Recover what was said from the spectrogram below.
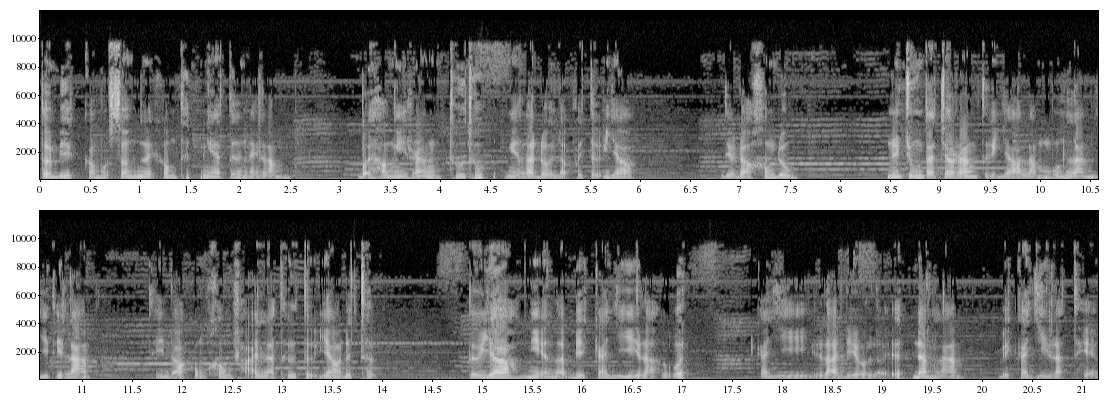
Tôi biết có một số người không thích nghe từ này lắm, bởi họ nghĩ rằng thu thúc nghĩa là đối lập với tự do. Điều đó không đúng. Nếu chúng ta cho rằng tự do là muốn làm gì thì làm, thì đó cũng không phải là thứ tự do đích thực. Tự do nghĩa là biết cái gì là hữu ích, cái gì là điều lợi ích đáng làm, biết cái gì là thiện,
